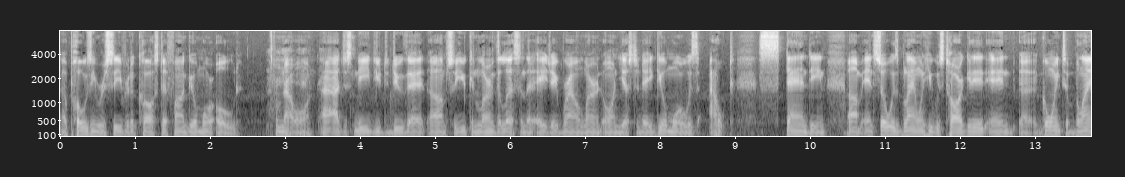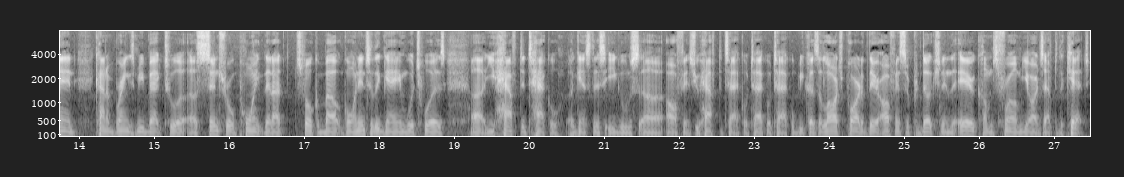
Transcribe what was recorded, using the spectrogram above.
opposing receiver to call Stephon Gilmore old from now on. I, just need you to do that um, so you can learn the lesson that AJ Brown learned on yesterday. Gilmore was outstanding, um, and so was Bland when he was targeted. And uh, going to Bland kind of brings me back to a, a, central point that I spoke about going into the game, which was uh, you have to tackle against this Eagles uh, offense. You have to tackle, tackle, tackle, because a large part of their offensive production in the air comes from yards after the catch.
